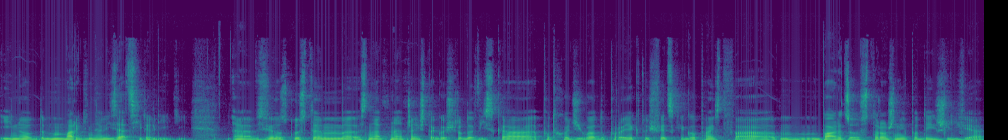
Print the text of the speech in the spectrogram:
i no, marginalizacji religii. E, w związku z tym znaczna część tego środowiska podchodziła do projektu świeckiego państwa bardzo ostrożnie, podejrzliwie.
